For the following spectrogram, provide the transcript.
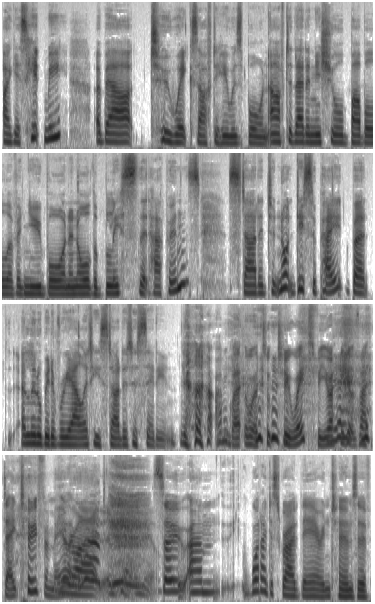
I guess, hit me about two weeks after he was born. After that initial bubble of a newborn and all the bliss that happens, started to not dissipate, but a little bit of reality started to set in. I'm glad. Well, it took two weeks for you. I think it was like day two for me. Like, right. what? Okay, yeah. So, um, what I described there in terms of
